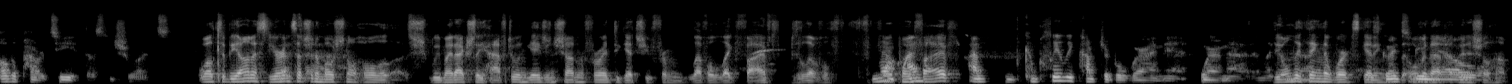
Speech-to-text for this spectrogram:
all the power to you, Dustin Schwartz. Well, to be honest, you're in such an emotional hole. We might actually have to engage in Schadenfreude to get you from level like five to level No, four point five. I'm completely comfortable where I'm at. Where I'm at. And like The only not- thing that works getting going the- to over that no- initial hump.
